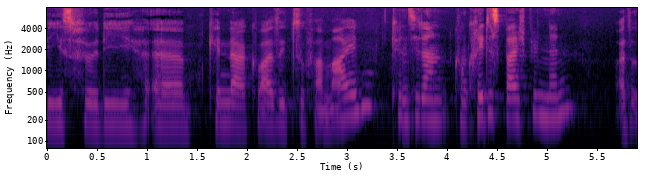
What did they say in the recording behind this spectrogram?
dies für die äh, Kinder quasi zu vermeiden. Können Sie dann ein konkretes Beispiel nennen? Also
